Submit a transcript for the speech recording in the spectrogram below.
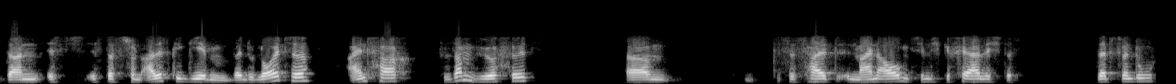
dann ist, ist das schon alles gegeben. Wenn du Leute einfach zusammenwürfelst, ähm, das ist halt in meinen Augen ziemlich gefährlich. Das selbst wenn du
